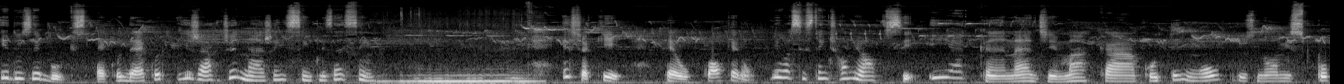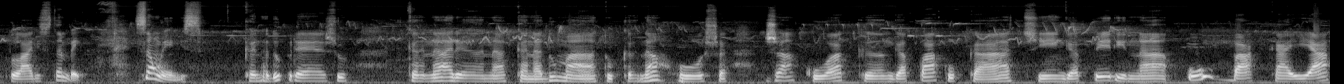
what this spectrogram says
e dos e-books Eco Decor e Jardinagem Simples Assim. Este aqui é o qualquer um, meu assistente home office. E a cana de macaco tem outros nomes populares também. São eles: cana do brejo, cana arana, cana do mato, cana roxa, jacuacanga, pacucá, tinga, periná, ubacaiá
